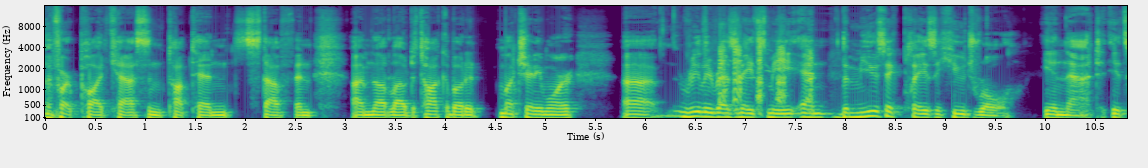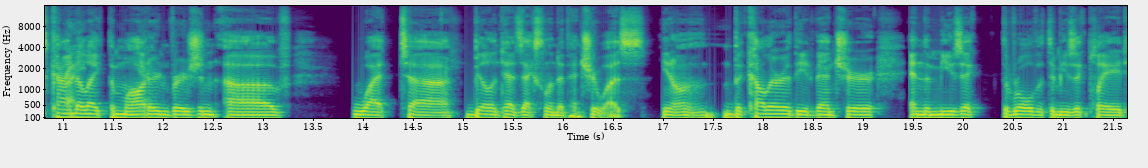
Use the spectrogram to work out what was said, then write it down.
of our podcasts and top 10 stuff and i'm not allowed to talk about it much anymore uh, really resonates me and the music plays a huge role in that it's kind of right. like the modern yeah. version of what uh, Bill and Ted's Excellent Adventure was. You know, the color, the adventure, and the music, the role that the music played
